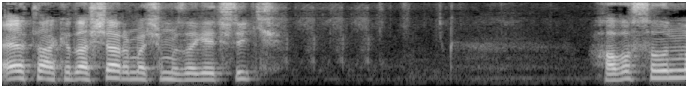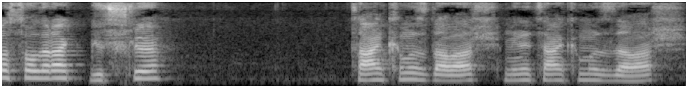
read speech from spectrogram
Evet arkadaşlar maçımıza geçtik. Hava savunması olarak güçlü. Tankımız da var. Mini tankımız da var.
